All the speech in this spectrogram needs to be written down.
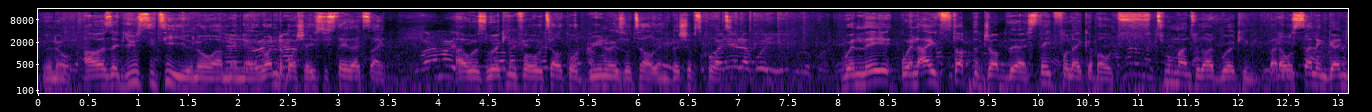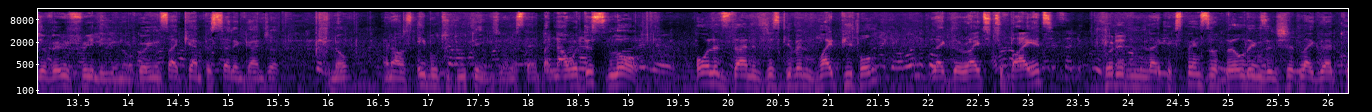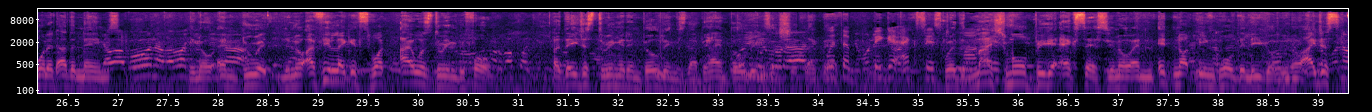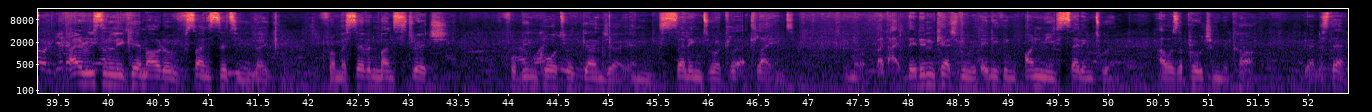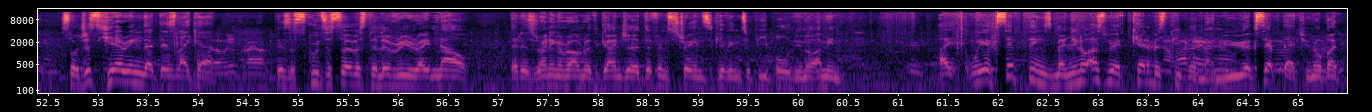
You know, I was at UCT. You know, I'm in uh, Rondebosch. I used to stay that side. I was working for a hotel called Greenways Hotel in Bishop's Court. When they when I stopped the job there, I stayed for like about two months without working. But I was selling ganja very freely, you know, going inside campus selling ganja, you know, and I was able to do things, you understand? But now with this law, all it's done is just given white people like the right to buy it, put it in like expensive buildings and shit like that, call it other names, you know, and do it. You know, I feel like it's what I was doing before. But they just doing it in buildings now, behind buildings and shit like that with a bigger access to with markets. much more bigger access, you know, and it not being called illegal, you know. I just, I recently came out of Sun City, like, from a seven-month stretch for being caught with ganja and selling to a cl- client, you know. But I, they didn't catch me with anything on me selling to him. I was approaching the car. You understand? So just hearing that there's like a, there's a scooter service delivery right now that is running around with ganja, different strains giving to people, you know. I mean, I, we accept things, man. You know, us we're cannabis people, man. You accept that, you know. But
